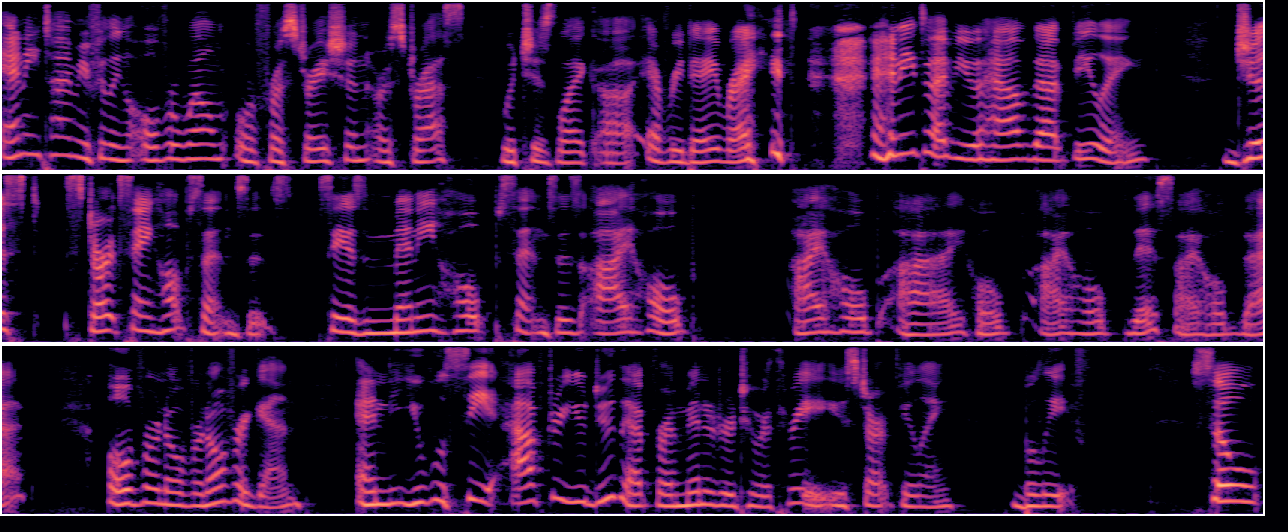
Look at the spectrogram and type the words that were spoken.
anytime you're feeling overwhelm or frustration or stress, which is like uh, every day, right? anytime you have that feeling, just start saying hope sentences. Say as many hope sentences. I hope, I hope, I hope, I hope this, I hope that, over and over and over again. And you will see after you do that for a minute or two or three, you start feeling belief. So,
